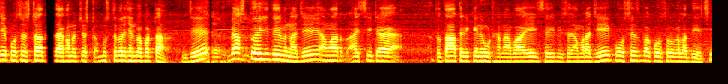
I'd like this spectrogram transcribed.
যে প্রসেসটা দেখানোর চেষ্টা বুঝতে পেরেছেন ব্যাপারটা? যে ব্যস্ত হয়ে যেতে হবে না, যে আমার আইসিটা তো তাড়াতাড়ি কিনে ওঠে না বা এই সেই বিষয়ে আমরা যেই প্রসেস বা কৌশলগুলো দিয়েছি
